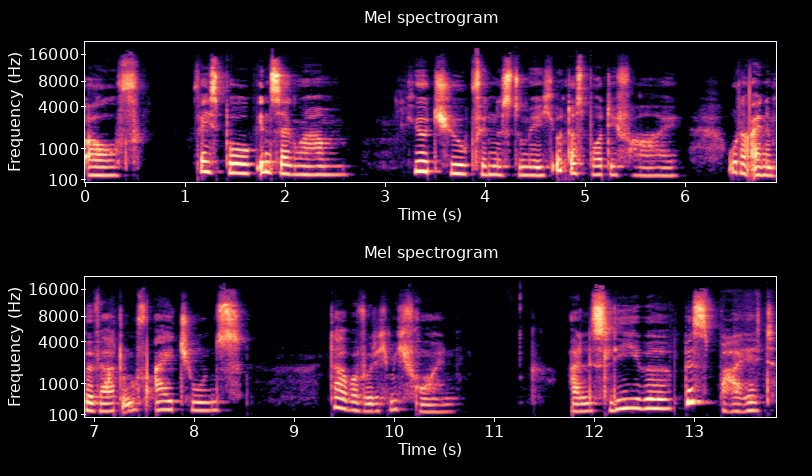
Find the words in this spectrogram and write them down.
auf Facebook, Instagram, YouTube findest du mich unter Spotify oder eine Bewertung auf iTunes. Darüber würde ich mich freuen. Alles Liebe, bis bald.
